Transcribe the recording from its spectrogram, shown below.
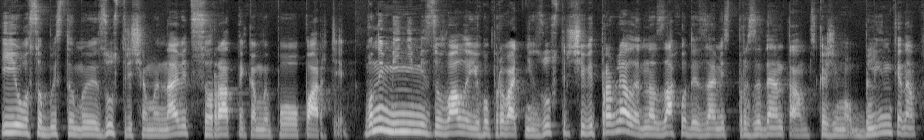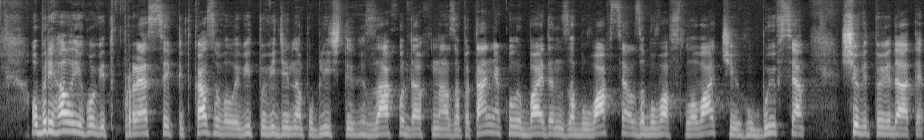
і особистими зустрічами, навіть соратниками по партії. Вони мінімізували його приватні зустрічі, відправляли на заходи замість президента, скажімо, Блінкена, оберігали його від преси, підказували відповіді на публічних заходах на запитання, коли Байден забувався, забував слова чи губився, що відповідати.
